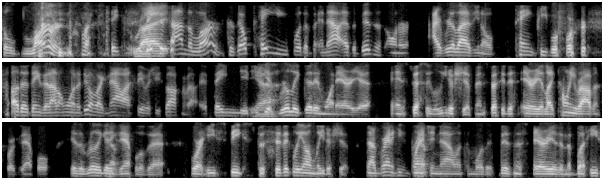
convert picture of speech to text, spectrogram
So learn, like take, take the time to learn because they'll pay you for the. And now as a business owner, I realize, you know, paying people for other things that I don't want to do. I'm like, now I see what she's talking about. If they, if you get really good in one area, and especially leadership, and especially this area, like Tony Robbins, for example, is a really good Yep. example of that, where he speaks specifically on leadership. Now, granted, he's branching now into more of the business areas, and the but he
